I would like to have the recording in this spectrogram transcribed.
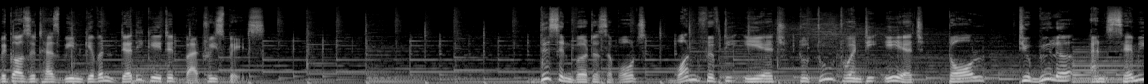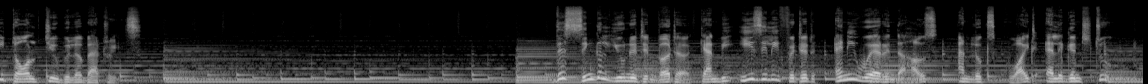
because it has been given dedicated battery space. This inverter supports 150Ah to 220Ah tall, tubular and semi-tall tubular batteries. This single unit inverter can be easily fitted anywhere in the house and looks quite elegant too.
